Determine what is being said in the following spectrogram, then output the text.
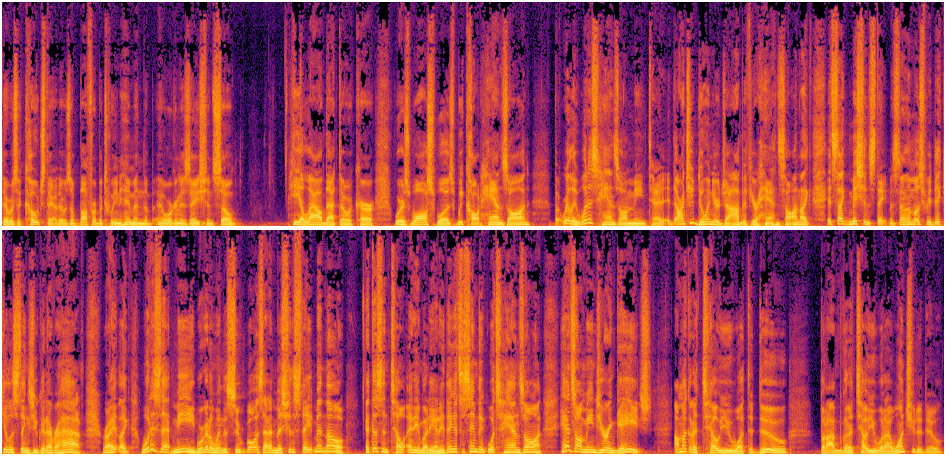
There was a coach there. There was a buffer between him and the organization. So he allowed that to occur. Whereas Walsh was, we call it hands on. But really, what does hands on mean, Ted? Aren't you doing your job if you're hands on? Like, it's like mission statements. They're the most ridiculous things you could ever have, right? Like, what does that mean? We're going to win the Super Bowl. Is that a mission statement? No, it doesn't tell anybody anything. It's the same thing. What's hands on? Hands on means you're engaged. I'm not going to tell you what to do, but I'm going to tell you what I want you to do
